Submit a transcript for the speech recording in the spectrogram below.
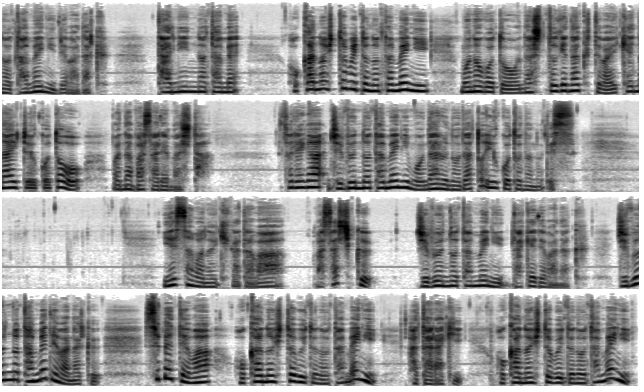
のためにではなく、他人のため、他の人々のために物事を成し遂げなくてはいけないということを学ばされました。それが自分のためにもなるのだということなのです。イエス様の生き方はまさしく自分のためにだけではなく自分のためではなく全ては他の人々のために働き他の人々のために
